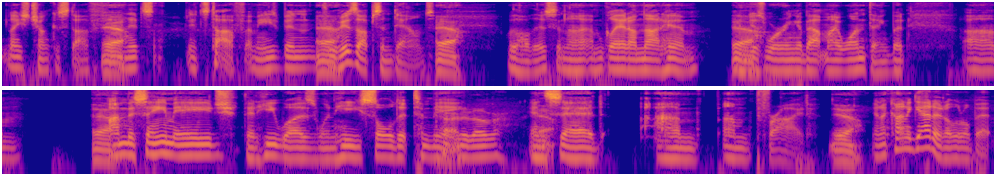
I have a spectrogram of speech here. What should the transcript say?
nice chunk of stuff. Yeah. and it's it's tough. I mean, he's been Yeah. through his ups and downs Yeah. with all this, and I, I'm glad I'm not him. Yeah. I'm just worrying about my one thing, but. Um, yeah. I'm the same age that he was when he sold it to me Turned it over. and yeah. said, "I'm I'm fried," Yeah. and I kind of get it a little bit.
